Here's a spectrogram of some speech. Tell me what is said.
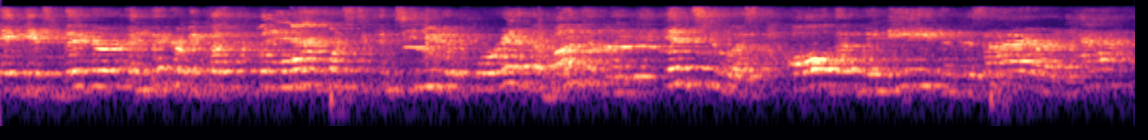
It gets bigger and bigger because the Lord wants to continue to pour in abundantly into us all that we need and desire and have.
